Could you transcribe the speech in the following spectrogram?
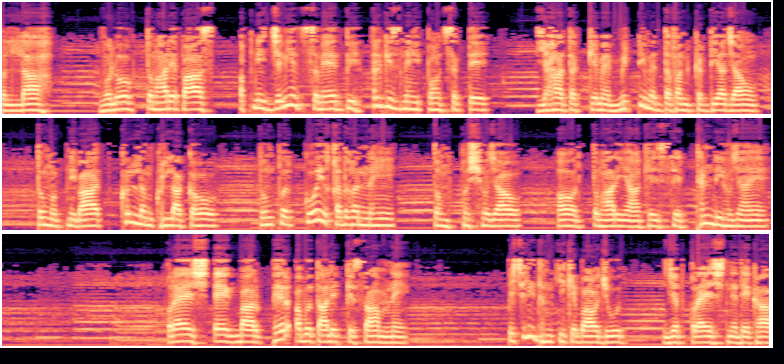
واللہ، وہ لوگ تمہارے پاس اپنی جمیت سمیت بھی ہرگز نہیں پہنچ سکتے۔ یہاں تک کہ میں مٹی میں دفن کر دیا جاؤں۔ تم اپنی بات کھلم کھلا کہو۔ تم پر کوئی قدغن نہیں۔ تم خوش ہو جاؤ اور تمہاری آنکھیں اس سے ٹھنڈی ہو جائیں۔ قریش ایک بار پھر ابو طالب کے سامنے پچھلی دھمکی کے باوجود جب قریش نے دیکھا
